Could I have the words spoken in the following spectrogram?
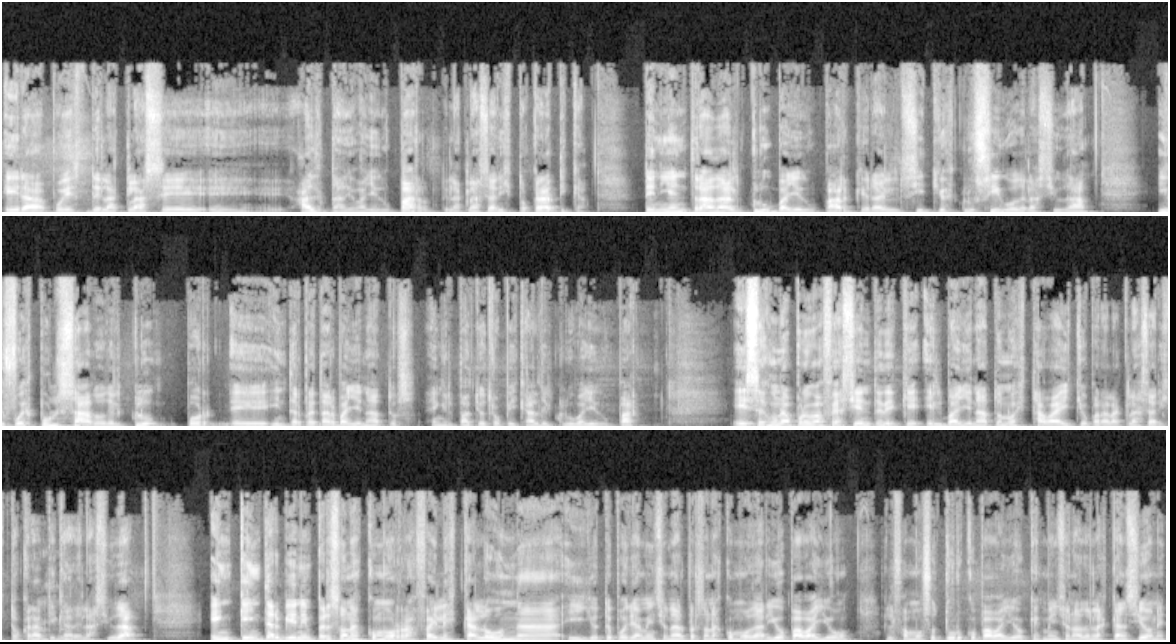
era pues de la clase eh, alta de Valledupar, de la clase aristocrática. Tenía entrada al Club Valledupar, que era el sitio exclusivo de la ciudad, y fue expulsado del club por eh, interpretar vallenatos en el patio tropical del Club Valledupar. Esa es una prueba fehaciente de que el vallenato no estaba hecho para la clase aristocrática uh -huh. de la ciudad. ¿En qué intervienen personas como Rafael Escalona? Y yo te podría mencionar personas como Darío Pavalló, el famoso turco Pavalló que es mencionado en las canciones.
